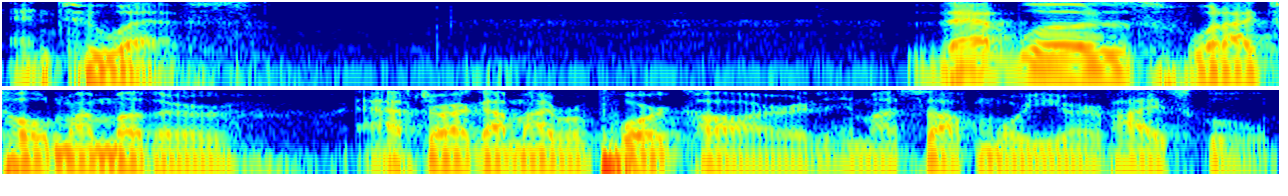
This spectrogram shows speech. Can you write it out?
and two F's. That was what I told my mother after I got my report card in my sophomore year of high school.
